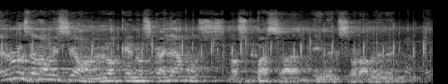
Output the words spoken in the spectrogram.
El blues de la omisión, lo que nos callamos nos pasa inexorablemente.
